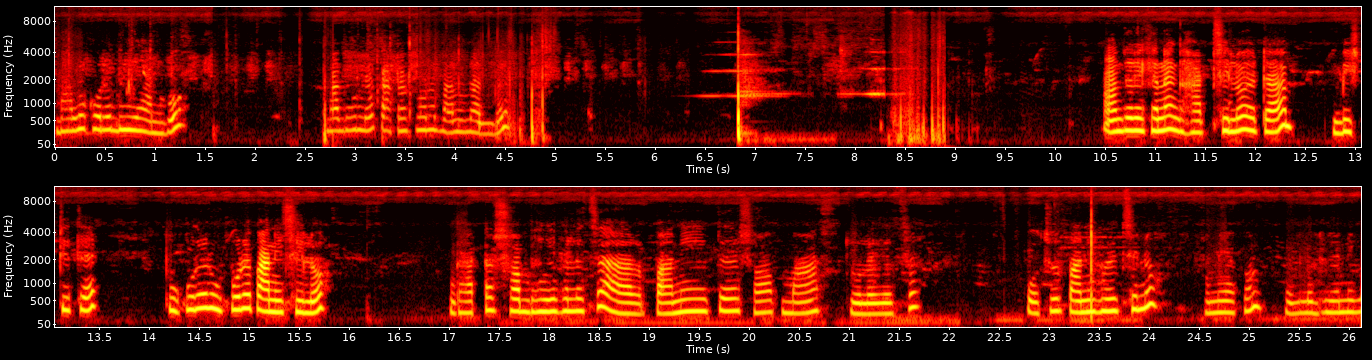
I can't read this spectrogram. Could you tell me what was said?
ভালো করে ধুয়ে আনব। ধুলে কাটার পরে ভালো লাগবে। আমাদের এখানে ঘাট ছিল, এটা বৃষ্টিতে পুকুরের উপরে পানি ছিল। ঘাটটা সব ভেঙে ফেলেছে আর পানিতে সব মাছ চলে গেছে। প্রচুর পানি হয়েছিল, আমি এখন এগুলো ধুয়ে নিব।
